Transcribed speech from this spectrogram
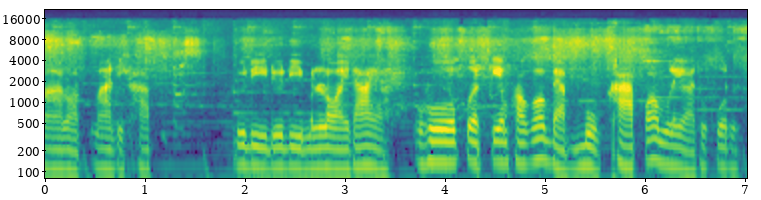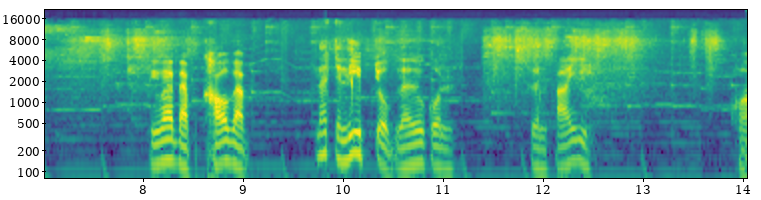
มาหลอด มาดิครับ ดูดี ดูดี มันลอยได้อะโอ้โห เปิดเกมเขาก็แบบบุกคาป้อมเลยอะทุกคนถือว่าแบบเขาแบบน่าจะรีบจบแล้วทุกคน เกินไป ขอ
